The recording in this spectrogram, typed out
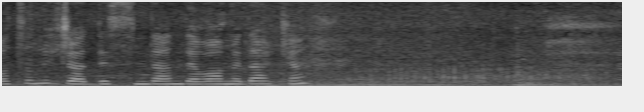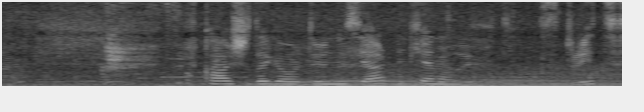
Batı Nil Caddesi'nden devam ederken karşıda gördüğünüz yer Buchanan Street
